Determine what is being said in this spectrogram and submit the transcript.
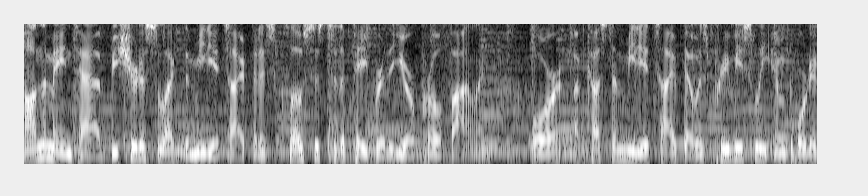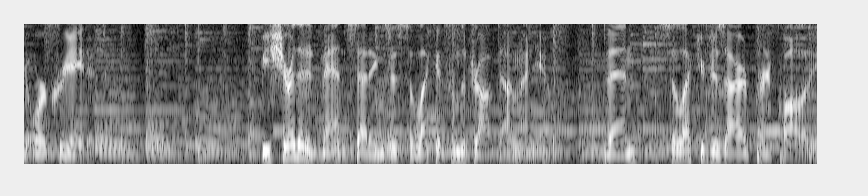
On the Main tab, be sure to select the media type that is closest to the paper that you are profiling, or a custom media type that was previously imported or created. Be sure that Advanced Settings is selected from the drop-down menu. Then, select your desired print quality.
